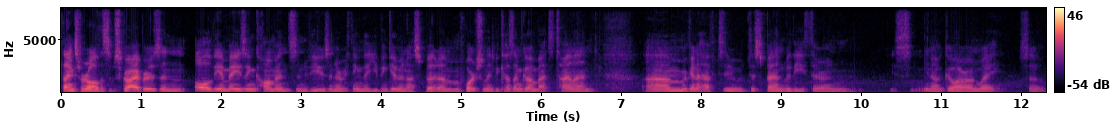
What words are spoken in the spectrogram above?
thanks for all the subscribers and all the amazing comments and views and everything that you've been giving us, but um, unfortunately because I'm going back to Thailand, um, we're gonna have to disband with Ether and, you know, go our own way, so...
